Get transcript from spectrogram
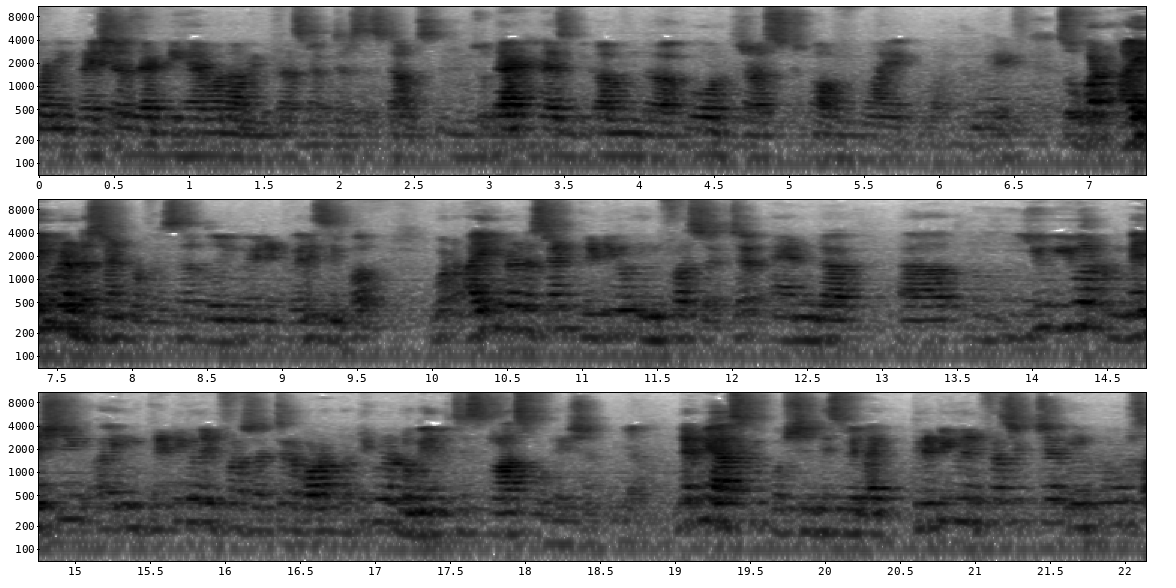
many pressures that we have on our infrastructure systems. So that has become the core thrust of my work. Great. So what I could understand, Professor, though you made it very simple, what I could understand critical infrastructure and uh, uh, you you are mentioning in critical infrastructure about a particular domain which is transportation. Yeah. Let me ask you a question this way: like critical infrastructure includes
